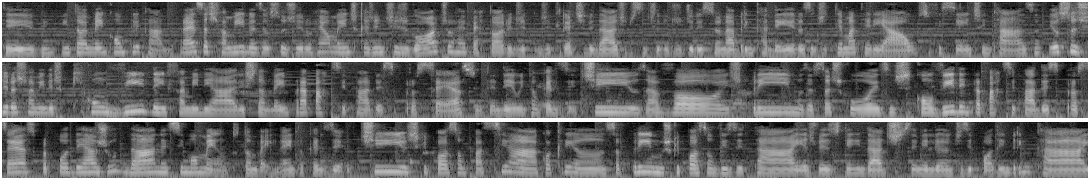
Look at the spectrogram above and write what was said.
teve. Então é bem complicado. Para essas famílias eu sugiro realmente que a gente esgote o repertório de, de criatividade no sentido de direcionar brincadeiras e de ter material suficiente em casa. Eu sugiro às famílias que convidem familiares também para participar desse processo, entendeu? Então quer dizer, tios, avós, primos, essas coisas, convidem para participar desse processo para poder ajudar nesse momento também, né? Então quer dizer, tios que possam passear com a criança, primos que possam visitar e às vezes têm idades semelhantes e podem brincar.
